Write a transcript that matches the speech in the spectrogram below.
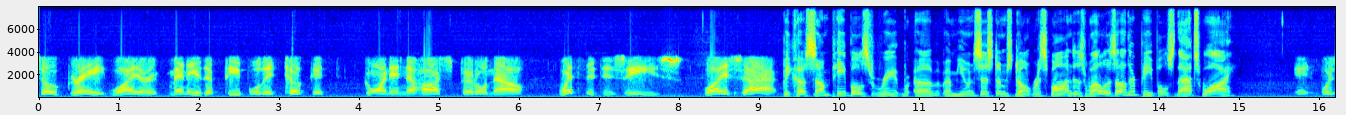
so great, why are many of the people that took it going in the hospital now with the disease? Why is that? Because some people's re, uh, immune systems don't respond as well as other people's. That's why. And was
